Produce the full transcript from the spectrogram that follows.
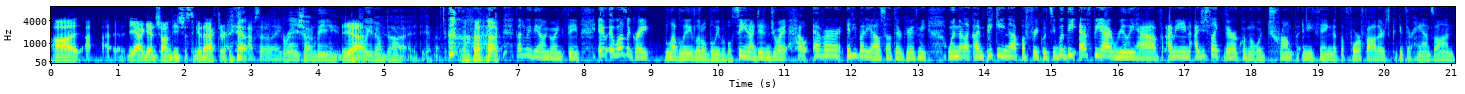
uh, I, I, yeah, again, Sean Bean's just a good actor. Yeah. Absolutely. Ray Sean Bean. Yeah. Hopefully you don't die at the end of it. That'll be the ongoing theme. It, it was a great, lovely, little believable scene. I did enjoy it. However, anybody else out there agree with me when they're like, "I'm picking up a frequency"? Would the FBI really have? I mean, I just feel like their equipment would trump anything that the forefathers could get their hands on.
